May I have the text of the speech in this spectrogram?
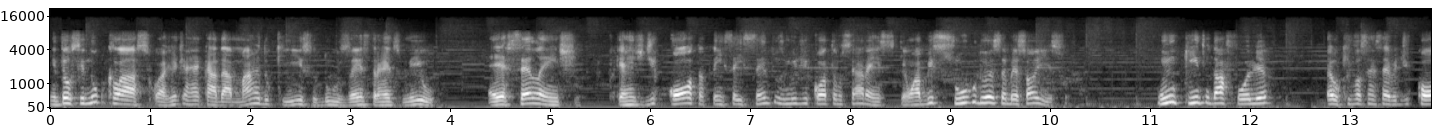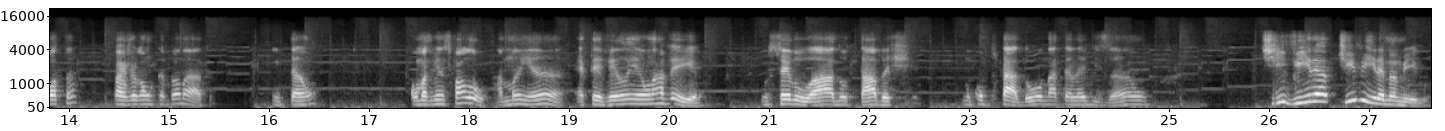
Então, se no clássico a gente arrecadar mais do que isso, 200, 300 mil, é excelente. Porque a gente de cota tem 600 mil de cota no Cearense, que é um absurdo receber só isso. Um quinto da folha é o que você recebe de cota para jogar um campeonato. Então, como as meninas falou, amanhã é TV Leão na veia. No celular, no tablet, no computador, na televisão. Te vira, te vira, meu amigo.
